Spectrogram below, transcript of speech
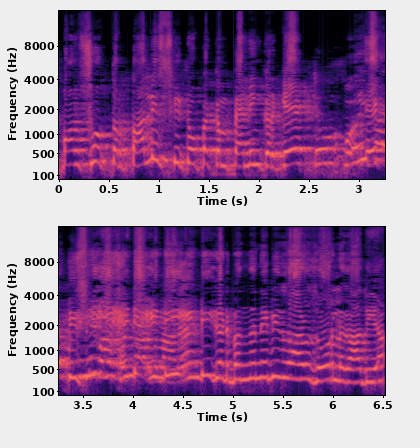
पाँच सीटों पर कंपेनिंग करके तो एक तीसरी बार इंडी गठबंधन ने भी तो ज़ोर लगा दिया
